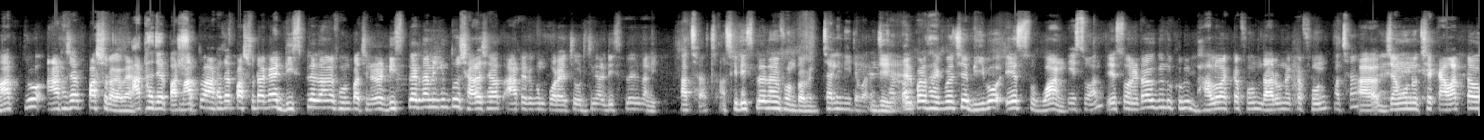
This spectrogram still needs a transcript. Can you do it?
মাত্র আট হাজার পাঁচশো টাকা ভাই। আট হাজার মাত্র আট হাজার পাঁচশো টাকায় ডিসপ্লে দামে ফোন পাচ্ছেন। এটা ডিসপ্লের দামই কিন্তু সাড়ে সাত আট এরকম পড়ে হচ্ছে অরিজিনাল ডিসপ্লের দামই। আচ্ছা আচ্ছা। আজকে ডিসপ্লে দামে ফোন পাবেন। চালিয়ে নিতে পারেন। জি এরপর থাকবে হচ্ছে Vivo S one S one S one এটাও কিন্তু খুবই ভালো একটা ফোন দারুণ একটা ফোন আচ্ছা। যেমন হচ্ছে কালারটাও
